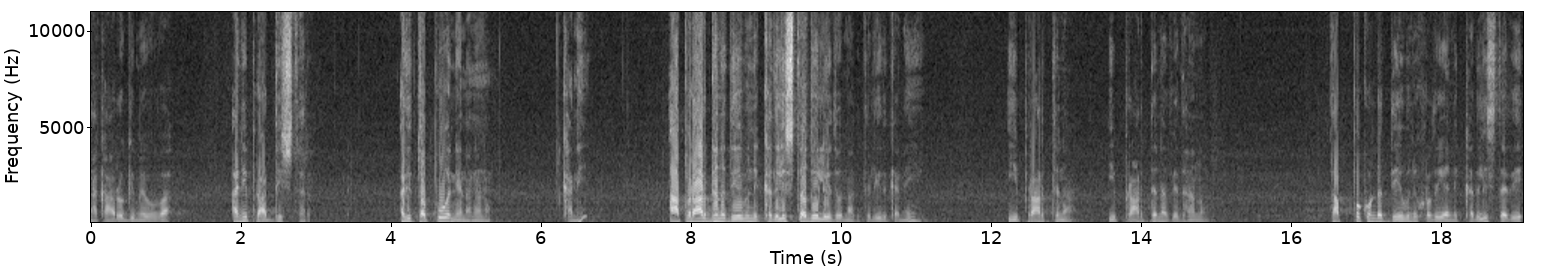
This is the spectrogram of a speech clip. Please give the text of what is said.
నాకు ఆరోగ్యం ఇవ్వవా? అని ప్రార్థిస్తారు. అది తప్పు అని నేను అనను. కానీ ఆ ప్రార్థన దేవుని కదిలిస్తుందో లేదో నాకు తెలియదు కానీ ఈ ప్రార్థన ఈ ప్రార్థన విధానం తప్పకుండా దేవుని హృదయాన్ని కదిలిస్తుంది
